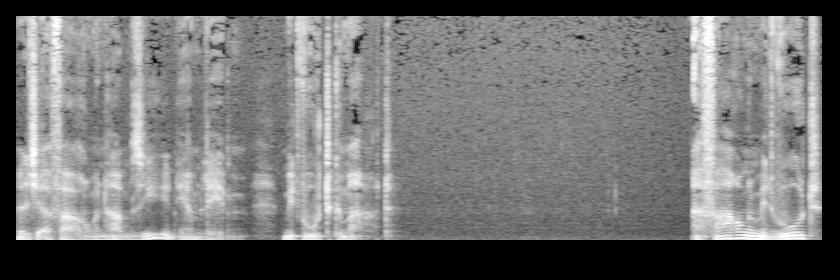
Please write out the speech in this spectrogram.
welche Erfahrungen haben Sie in Ihrem Leben mit Wut gemacht? Erfahrungen mit Wut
